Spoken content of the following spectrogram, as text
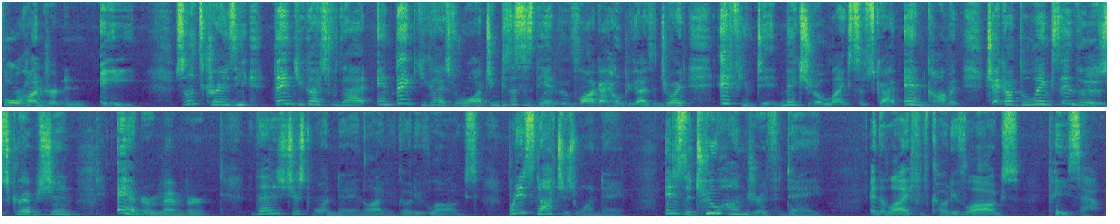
480. So that's crazy. Thank you guys for that, and thank you guys for watching, because this is the end of the vlog. I hope you guys enjoyed. If you did, make sure to like, subscribe, and comment. Check out the links in the description. And remember, that is just one day in the life of Cody Vlogs. But it's not just one day. It is the 200th day in the life of Cody Vlogs. Peace out.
